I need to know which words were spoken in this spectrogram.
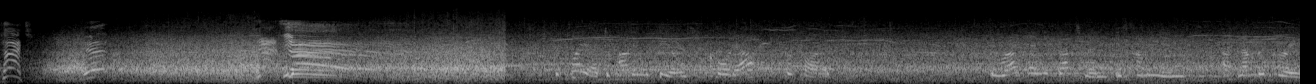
Cut! Yep. Yes! The player departing the field called out for five. The right-handed batsman is coming in at number three.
